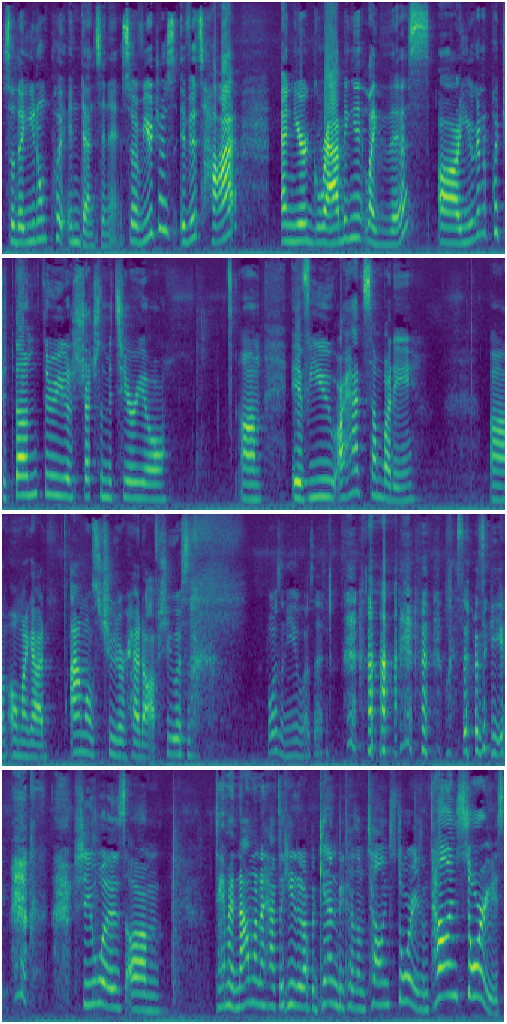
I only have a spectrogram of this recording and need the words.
so that you don't put indents in it. So if you're just, if it's hot and you're grabbing it like this, uh, you're gonna put your thumb through, you're gonna stretch the material. Um, if you, I had somebody, um, oh my God, I almost chewed her head off. She was, it wasn't you, was it? was, it you? she was, um, damn it, now I'm gonna have to heat it up again because I'm telling stories. I'm telling stories.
